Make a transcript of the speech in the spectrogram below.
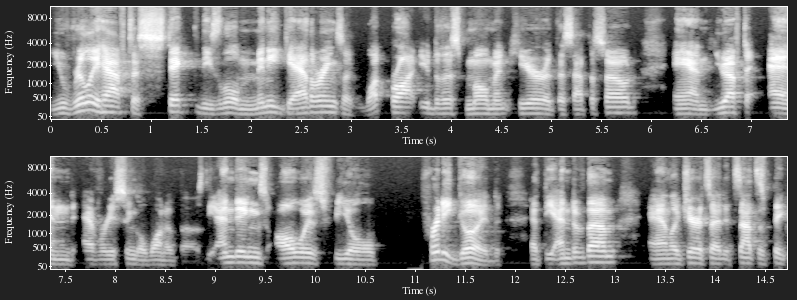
You really have to stick these little mini gatherings, like what brought you to this moment here at this episode, and you have to end every single one of those. The endings always feel pretty good at the end of them, and like Jared said, it's not this big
